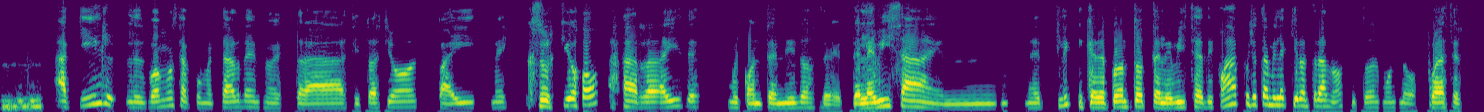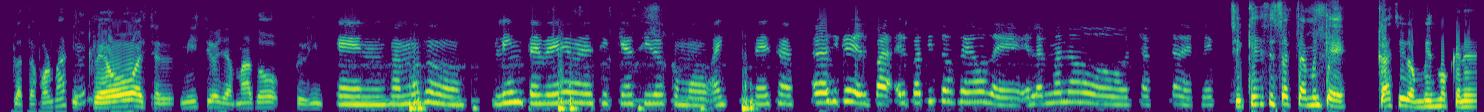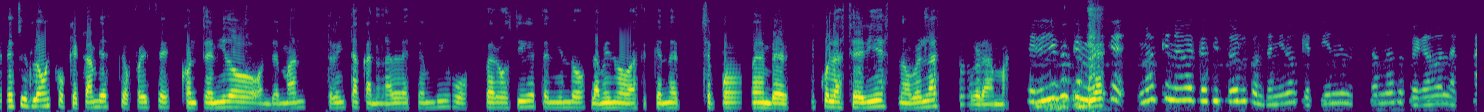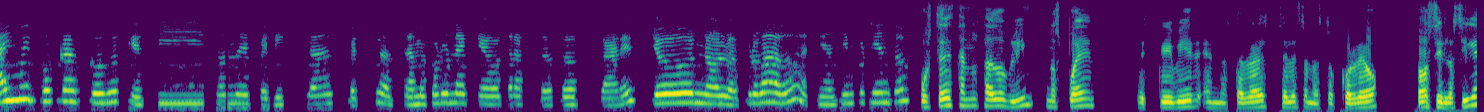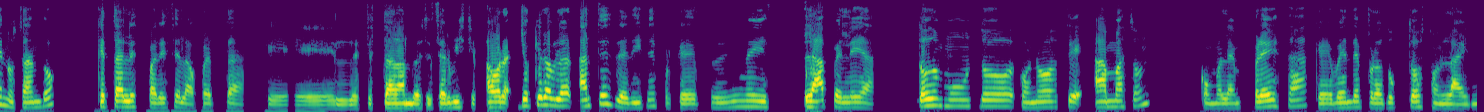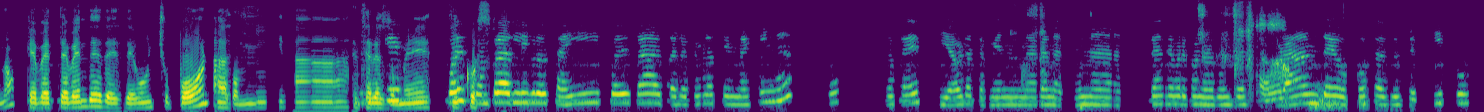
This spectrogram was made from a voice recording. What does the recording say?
aquí les vamos a comentar de nuestra situación, país, México. Surgió a raíz de muy contenidos de Televisa en Netflix y que de pronto Televisa dijo, ah, pues yo también le quiero entrar, ¿no? Si todo el mundo puede hacer sus plataformas y creó el servicio llamado Blim. En famoso Blim TV, así que ha sido como, ay, de esas, así que el, el patito feo de el hermano chapita de Netflix. Sí, que es exactamente casi lo mismo que Netflix, lo único que cambia es que ofrece contenido on demand 30 canales en vivo, pero sigue teniendo la misma base que Netflix. Se pueden ver películas, series, novelas programas. Pero yo creo que más, que más que nada casi todo el contenido que tienen está más apegado a la... Hay muy pocas cosas que sí son de películas, películas, a lo mejor una que otra de otros lugares. Yo no lo he probado al 100%. ¿Ustedes han usado Blim? Nos pueden escribir en nuestras redes sociales o nuestro correo, o si lo siguen usando, ¿qué tal les parece la oferta que les está dando ese servicio. Ahora, yo quiero hablar antes de Disney, porque Disney es la pelea. Todo mundo conoce Amazon como la empresa que vende productos online, ¿no? Que te vende desde un chupón a comida, en seres domésticos. Puedes comprar libros ahí, puedes dar hasta lo que uno te imagina. No sé si ahora también hagan alguna, tengan que ver con algún restaurante o cosas de ese tipo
